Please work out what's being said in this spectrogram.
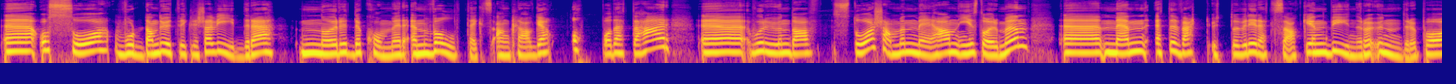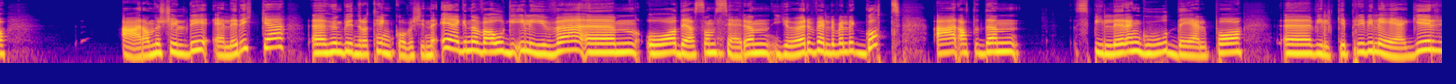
eh, og så hvordan det utvikler seg videre når det kommer en voldtektsanklage oppå dette her, eh, hvor hun da står sammen med han i stormen, eh, men etter hvert utover i rettssaken begynner å undre på er han uskyldig eller ikke? Eh, Hun begynner å tenke over sine egne valg i livet, eh, og det som serien gjør veldig, veldig godt, er at den spiller en god del på eh, hvilke privilegier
